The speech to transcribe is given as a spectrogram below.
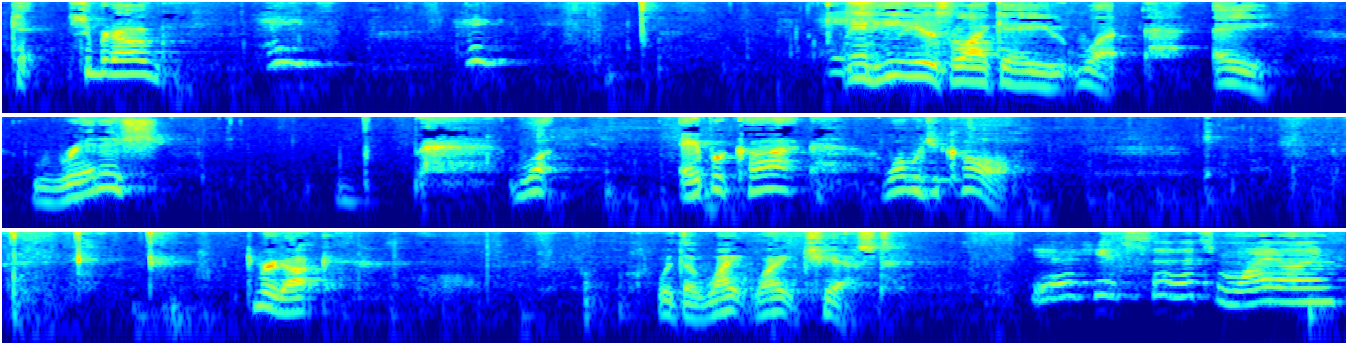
Okay, super dog. Hey, hey. Hey, And he is like a what? A reddish what apricot? What would you call? Come here, Doc. With a white, white chest. Yeah, he's uh, had some white on him.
